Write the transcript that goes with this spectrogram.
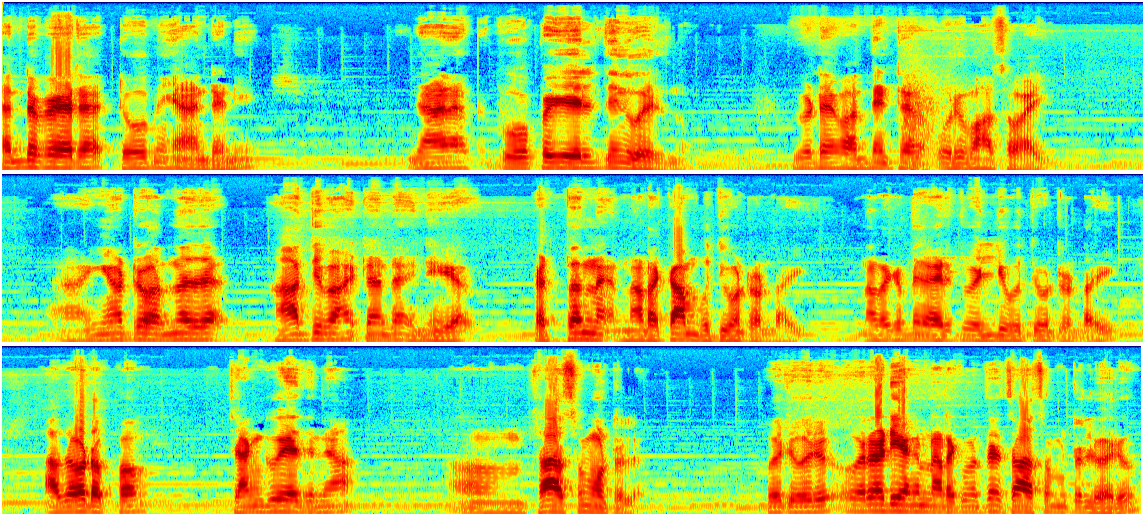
എന്റെ പേര് ടോമി ആന്റണി. ഞാൻ ഗോപ്പയിൽ നിന്ന് വരുന്നു. ഇവിടെ വന്നിട്ട് ഒരു മാസമായി. ഇങ്ങോട്ട് വന്നത് ആദ്യമായിട്ടാണ് എനിക്ക് പെട്ടെന്ന് നടക്കാൻ ബുദ്ധിമുട്ടുണ്ടായി. നടക്കുന്ന കാര്യത്തിൽ വലിയ ബുദ്ധിമുട്ടുണ്ടായി. അതോടൊപ്പം ചങ്കുവേദന ശ്വാസമുട്ടൽ. ഒരു ഒരു ഒരടി അങ്ങനെ നടക്കുമ്പോഴത്തെ ശ്വാസം മുട്ടൽ വരും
